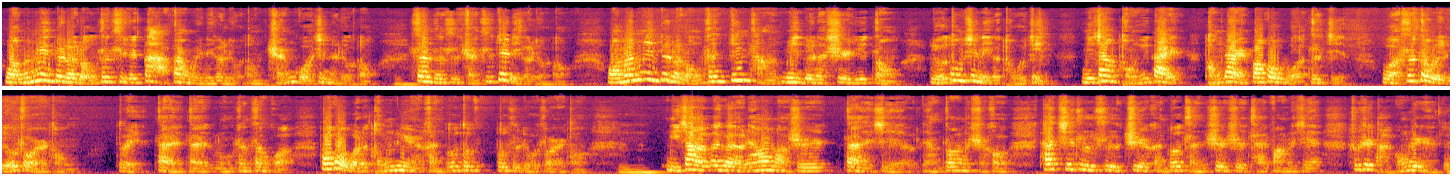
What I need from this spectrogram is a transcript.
我们面对的农村是一个大范围的一个流动，全国性的流动，甚至是全世界的一个流动。我们面对的农村，经常面对的是一种流动性的一个途径。你像同一代同代人，包括我自己，我是作为留守儿童。对，在在农村生活，包括我的同龄人很多都都是留守儿童。嗯，你像那个梁红老师在写《梁庄》的时候，他其实是去很多城市是采访那些出去打工的人。对，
